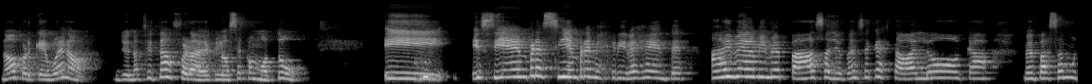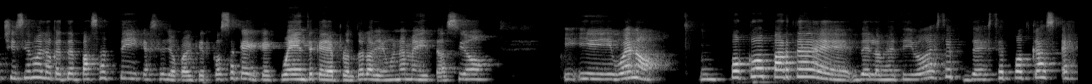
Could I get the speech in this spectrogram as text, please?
¿no? Porque bueno, yo no estoy tan fuera del closet como tú. Y, y siempre, siempre me escribe gente, ay, ve, a mí me pasa, yo pensé que estaba loca, me pasa muchísimo lo que te pasa a ti, qué sé yo, cualquier cosa que, que cuente, que de pronto lo vi en una meditación. Y, y bueno, un poco parte de, del objetivo de este, de este podcast es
